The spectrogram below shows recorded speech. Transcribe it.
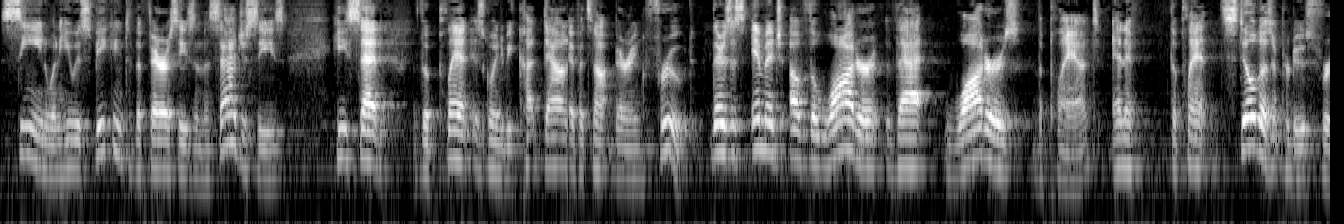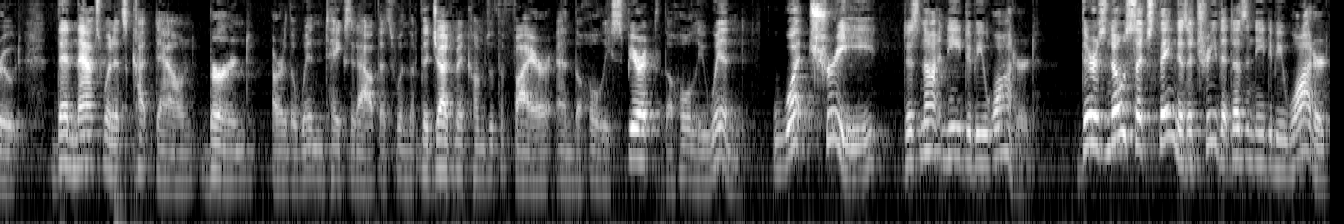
scene when he was speaking to the Pharisees and the Sadducees, he said the plant is going to be cut down if it's not bearing fruit. There's this image of the water that waters the plant, and if the plant still doesn't produce fruit, then that's when it's cut down, burned, or the wind takes it out. That's when the, the judgment comes with the fire and the Holy Spirit, the holy wind. What tree does not need to be watered? There's no such thing as a tree that doesn't need to be watered.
